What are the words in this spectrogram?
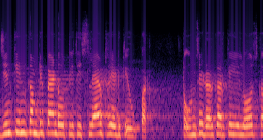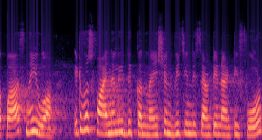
जिनकी इनकम डिपेंड होती थी स्लैब ट्रेड के ऊपर तो उनसे डर करके ये लॉज का पास नहीं हुआ। It was finally the convention which in the 1794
